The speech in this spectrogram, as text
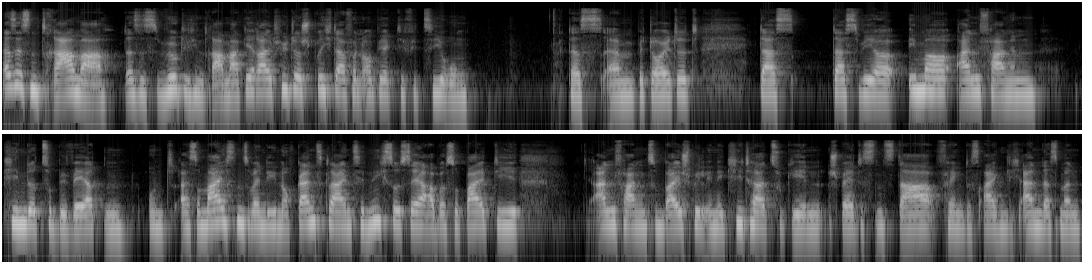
das ist ein Drama, das ist wirklich ein Drama. Gerald Hüther spricht da von Objektifizierung. Das ähm, bedeutet, dass, dass wir immer anfangen, Kinder zu bewerten. Und also meistens, wenn die noch ganz klein sind, nicht so sehr, aber sobald die anfangen, zum Beispiel in eine Kita zu gehen, spätestens da fängt es eigentlich an, dass man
